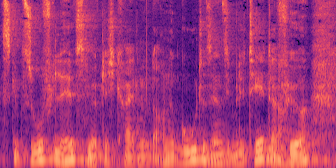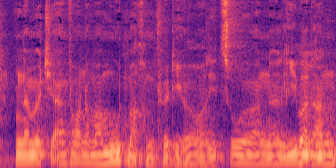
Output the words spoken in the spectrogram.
es gibt so viele Hilfsmöglichkeiten und auch eine gute Sensibilität dafür. Ja. Und da möchte ich einfach auch nochmal Mut machen für die Hörer, die zuhören, ne? lieber mhm.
